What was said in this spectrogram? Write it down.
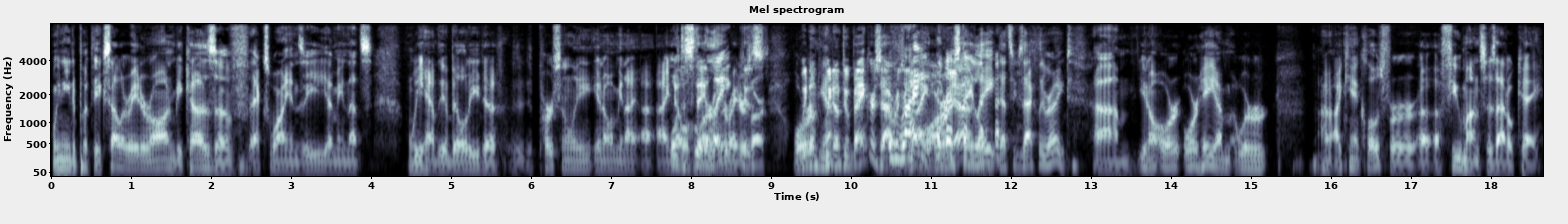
we need to put the accelerator on because of X, Y, and Z. I mean, that's we have the ability to to personally. You know, I mean, I I, I know Well, to who stay our late underwriters 'cause are. we don't yeah. we don't do bankers hours Right. anymore. or yeah. stay late. That's exactly right. Um, you know, or or hey, I'm we're I, I can't close for a, a few months. Is that okay?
